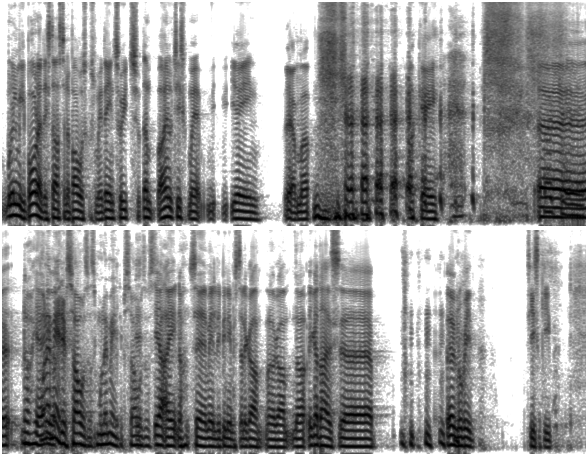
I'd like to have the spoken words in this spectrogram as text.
mul oli mingi pooleteistaastane paus, kus ma ei teinud suitsu, tähendab ainult siis, kui ma jõin ja ma, okei noh, mulle meeldib su ausus, mulle meeldib su ausus. ja ei noh, see meeldib inimestele ka, aga no igatahes äh, ööklubid siiski Äh,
